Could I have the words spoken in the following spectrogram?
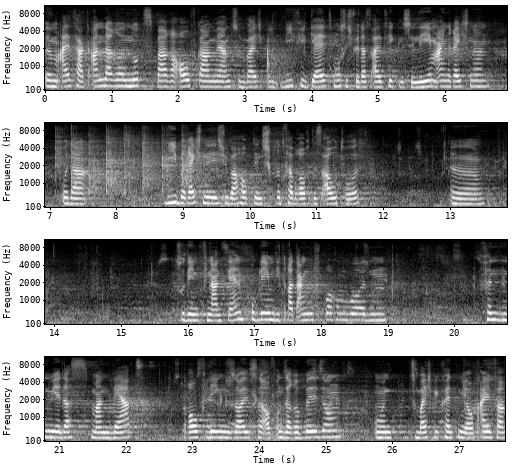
Im Alltag andere nutzbare Aufgaben wären zum Beispiel, wie viel Geld muss ich für das alltägliche Leben einrechnen? Oder wie berechne ich überhaupt den Spritverbrauch des Autos. Äh, zu den finanziellen Problemen, die gerade angesprochen wurden, finden wir, dass man Wert drauf legen sollte auf unsere Bildung? Und zum Beispiel könnten wir auch einfach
